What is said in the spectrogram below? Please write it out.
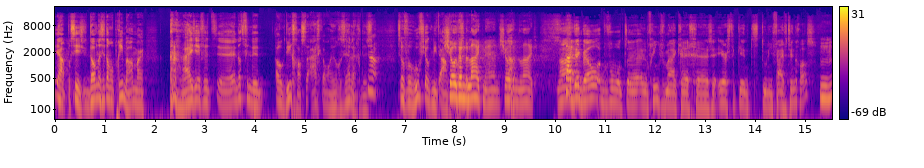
ja, precies. Dan is het allemaal prima. Maar hij is even... Het, eh, en dat vinden ook die gasten eigenlijk allemaal heel gezellig. Dus Ja. zoveel hoef je ook niet aan te Show them the light, man. Show Ja. them the light. Nou, Nou, ik denk wel, bijvoorbeeld eh, een vriendje van mij kreeg eh, zijn eerste kind toen hij 25 was. Mhm.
